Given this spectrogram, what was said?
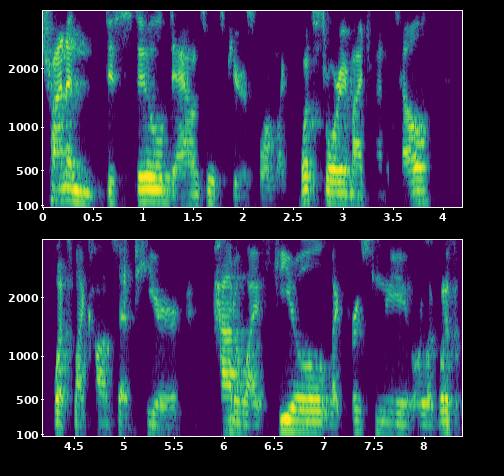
trying to distill down to its purest form. Like, what story am I trying to tell? What's my concept here? How do I feel like personally, or like what is the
